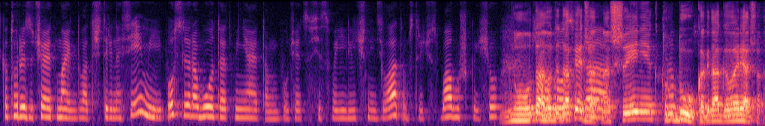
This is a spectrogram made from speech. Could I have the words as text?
который изучает Майк 24 на 7, и после работы отменяет, там, получается, все свои личные дела, там, встречу с бабушкой, еще. Ну да, вот это опять да, же отношение к труду, когда говорят, что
